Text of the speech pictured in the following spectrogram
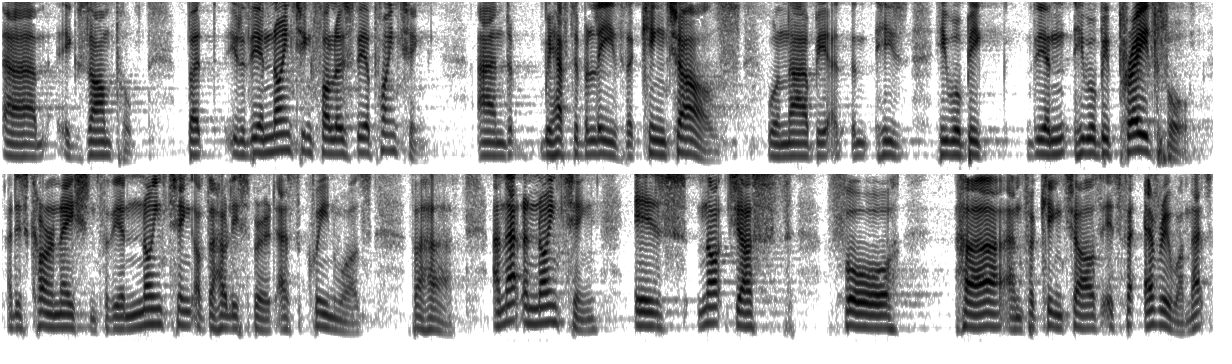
um, example. But, you know, the anointing follows the appointing. And we have to believe that King Charles will now be, uh, he's, he will be the, he will be prayed for at his coronation for the anointing of the Holy Spirit, as the Queen was, for her. And that anointing is not just for her and for King Charles, it's for everyone. That's,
